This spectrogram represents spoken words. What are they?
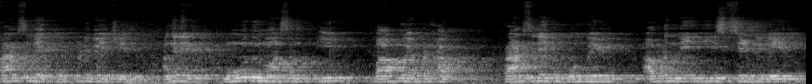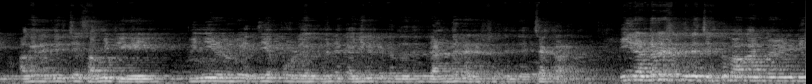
ഫ്രാൻസിലേക്ക് വിടുകയും ചെയ്തു അങ്ങനെ മൂന്ന് മാസം ഈ ബാബു എബ്രഹാം ഫ്രാൻസിലേക്ക് പോവുകയും അവിടുന്ന് തീസിസ് എഴുതുകയും അങ്ങനെ തിരിച്ച് സബ്മിറ്റ് ചെയ്യുകയും പിന്നീട് എത്തിയപ്പോൾ ഇവന്റെ കയ്യിൽ കിട്ടുന്നത് രണ്ടര ലക്ഷത്തിന്റെ ചെക്കാണ് ഈ രണ്ടു ലക്ഷത്തിന്റെ ചെക്ക് വാങ്ങാൻ വേണ്ടി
